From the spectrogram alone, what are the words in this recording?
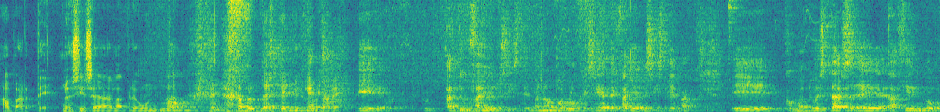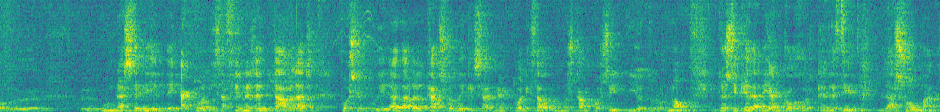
aparte. No sé si esa era la pregunta. No, la pregunta es técnica. Eh, ante un fallo del sistema, ¿no? por lo que sea te falla el sistema. Eh, como tú estás eh, haciendo eh, una serie de actualizaciones en tablas, pues se pudiera dar el caso de que se han actualizado unos campos sí y otros no. Entonces sí quedarían cojos. Es decir, la suma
